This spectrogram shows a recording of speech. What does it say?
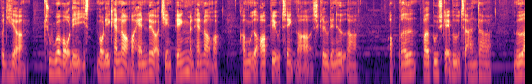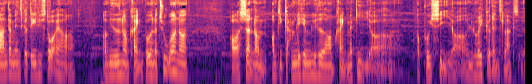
på de her ture, hvor det, hvor det ikke handler om at handle og tjene penge, men handler om at komme ud og opleve ting og skrive det ned og, og brede, brede budskabet ud til andre og møde andre mennesker, dele historier og, og viden omkring både naturen og, og også sådan om, om de gamle hemmeligheder omkring magi og, og poesi og lyrik og den slags. Øh.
